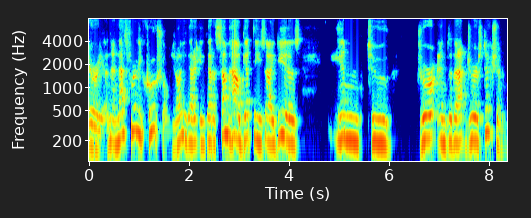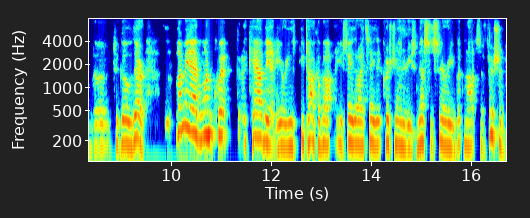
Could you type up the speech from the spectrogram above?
area, and, and that's really crucial. You know, you got to you got to somehow get these ideas into jur, into that jurisdiction to, to go there let me add one quick caveat here. You, you talk about, you say that I say that Christianity is necessary but not sufficient.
